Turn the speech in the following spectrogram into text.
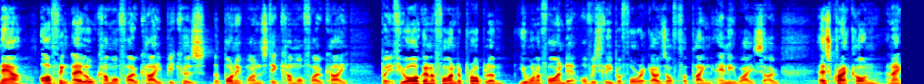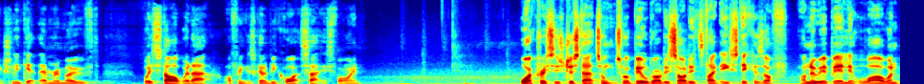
Now, I think they'll all come off okay because the bonnet ones did come off okay. But if you are going to find a problem, you want to find it, obviously, before it goes off for paint anyway. So let's crack on and actually get them removed. We'll start with that. I think it's going to be quite satisfying. While Chris is just out talking to a builder, I decided to take these stickers off. I knew it'd be a little while and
